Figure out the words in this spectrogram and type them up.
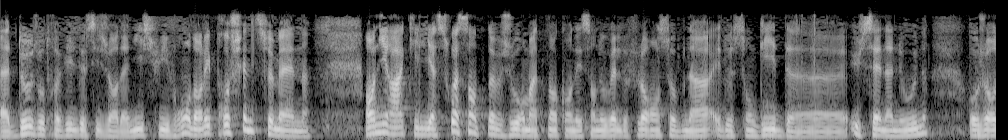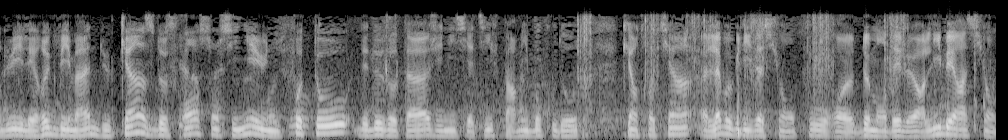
Euh, deux autres villes de Cisjordanie suivront dans les prochaines semaines. En Irak, il y a 69 jours maintenant qu'on est sans nouvelles de Florence Obna et de son guide euh, Hussein Hanoun. Aujourd'hui, les rugbyman du 15 de France ont signé une photo des deux otages, initiative parmi beaucoup d'autres qui entretient la mobilisation pour demander leur libération.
